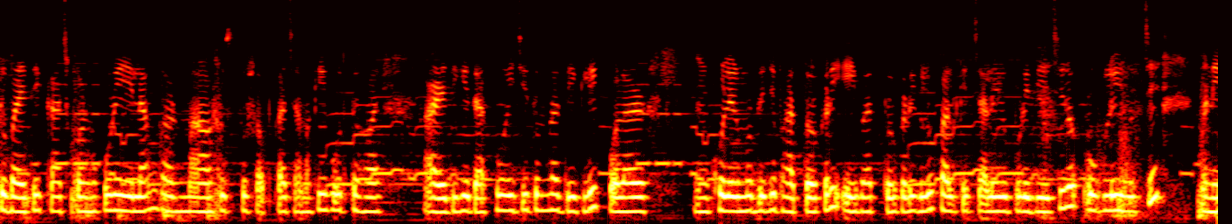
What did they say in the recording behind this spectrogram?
তো বাড়িতে কাজকর্ম করে এলাম, কারণ মা অসুস্থ, সব কাজ আমাকেই করতে হয়। আর এদিকে দেখো, এই যে তোমরা দেখলে, কলার খোলের মধ্যে যে ভাত তরকারি, এই ভাত তরকারিগুলো কালকে চালের উপরে দিয়েছিল। ওগুলোই হচ্ছে মানে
